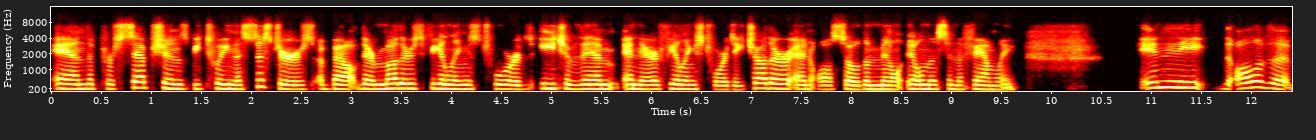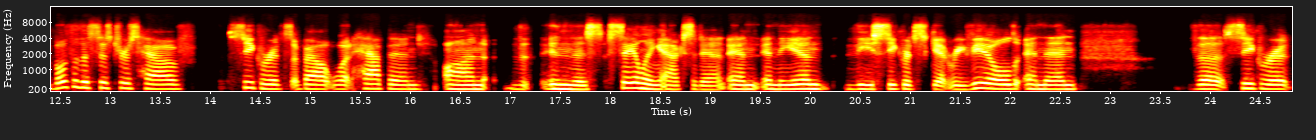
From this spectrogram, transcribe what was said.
and the perceptions between the sisters about their mother's feelings towards each of them and their feelings towards each other, and also the mental illness in the family. In the all of the both of the sisters have secrets about what happened on the, in this sailing accident. And in the end these secrets get revealed and then the secret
